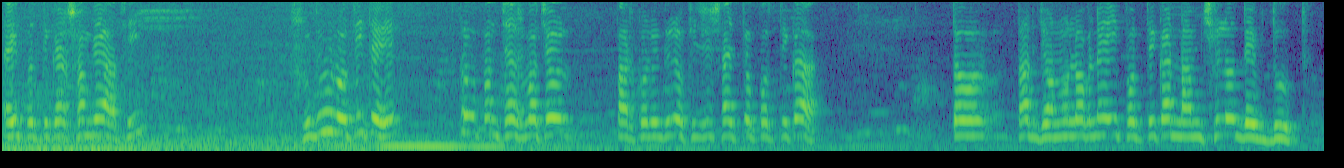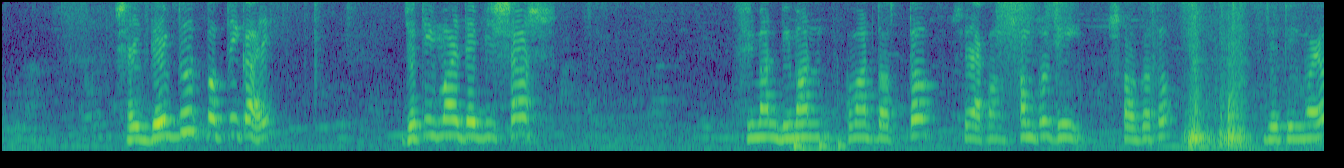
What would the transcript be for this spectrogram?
এই পত্রিকার সঙ্গে আছি। সুদূর অতীতে তো পঞ্চাশ বছর পার করে দিল কৃষি সাহিত্য পত্রিকা। তো তার জন্মলগ্নে এই পত্রিকার নাম ছিল দেবদূত। সেই দেবদূত পত্রিকায় জ্যোতির্ময় দেব বিশ্বাস, শ্রীমান বিমান কুমার দত্ত, সে এখন সম্প্রতি স্বর্গত জ্যোতির্ময়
